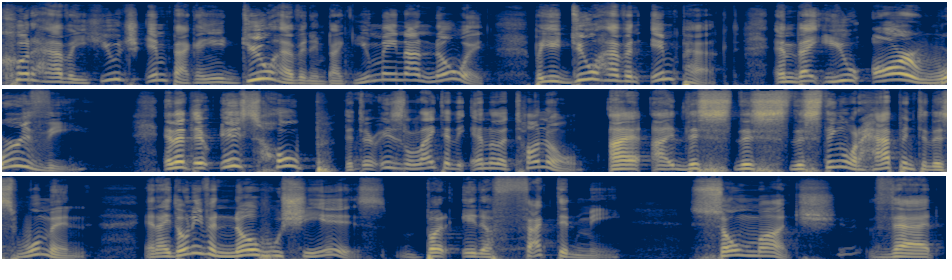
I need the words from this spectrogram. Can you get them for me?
could have a huge impact and you do have an impact. You may not know it, but you do have an impact and that you are worthy and that there is hope, that there is light at the end of the tunnel. I, I this this this thing what happened to this woman and I don't even know who she is, but it affected me so much that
